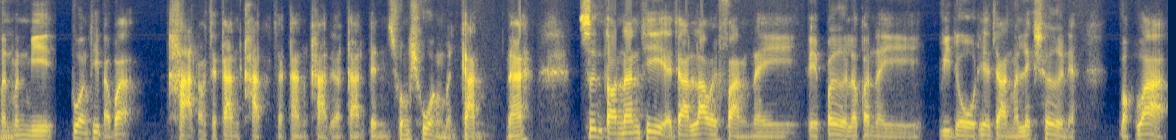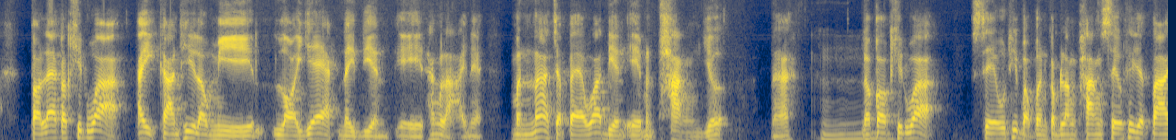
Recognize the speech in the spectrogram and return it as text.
มันมันมีช่วงที่แบบว่าขาดออกจากการขาดจากการขาดจากการเป็นช่วงๆเหมือนกันนะ ซึ่งตอนนั้นที่อาจารย์เล่าให้ฟังในpaper แล้วก็ในวิดีโอที่อาจารย์มาเลคเชอร์เนี่ย บอกว่าตอนแรกก็คิดว่าไอ้การที่เรามีรอยแยกใน DNA ทั้งหลายเนี่ย มันน่าจะแปลว่า DNA มันพังเยอะนะอืมแล้วก็คิดว่า เซลล์ที่แบบมันกำลังพังเซลล์ที่จะตาย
